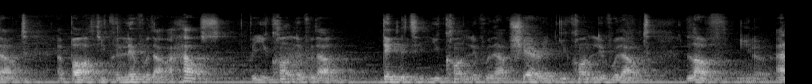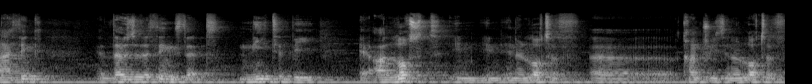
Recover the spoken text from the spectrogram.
without a bath, you can live without a house, but you can't live without dignity, you can't live without sharing, you can't live without love, you know. And I think those are the things that need to be, are lost in, in, in a lot of uh, countries, in a lot of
